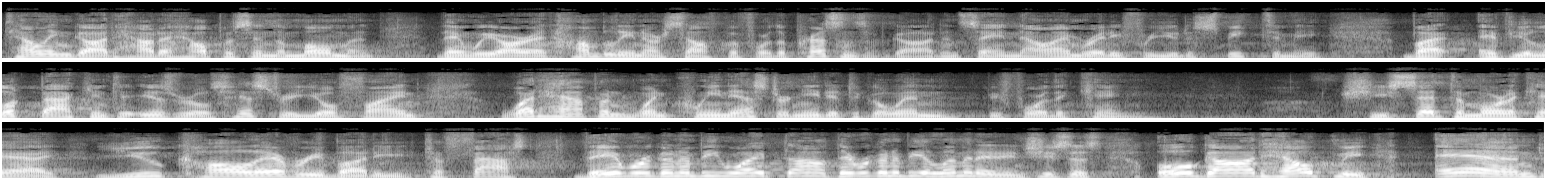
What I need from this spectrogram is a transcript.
telling God how to help us in the moment than we are at humbling ourselves before the presence of God and saying, Now I'm ready for you to speak to me. But if you look back into Israel's history, you'll find what happened when Queen Esther needed to go in before the king. She said to Mordecai, You call everybody to fast. They were going to be wiped out. They were going to be eliminated. And she says, Oh God, help me. And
